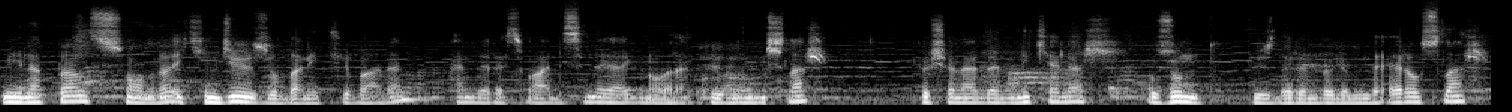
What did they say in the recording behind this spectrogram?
milattan sonra 2. yüzyıldan itibaren Menderes Vadisi'nde yaygın olarak kullanılmışlar. Köşelerde nikeler, uzun yüzlerin bölümünde eroslar,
